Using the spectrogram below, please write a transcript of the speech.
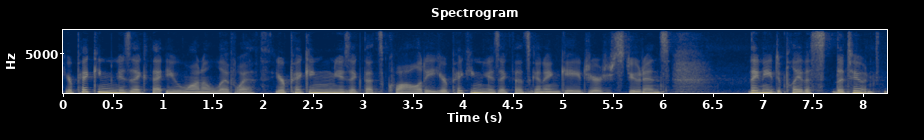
you're picking music that you want to live with. You're picking music that's quality. You're picking music that's going to engage your students. They need to play this the tune,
